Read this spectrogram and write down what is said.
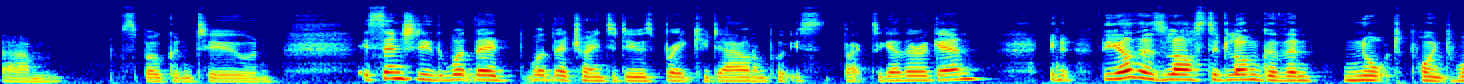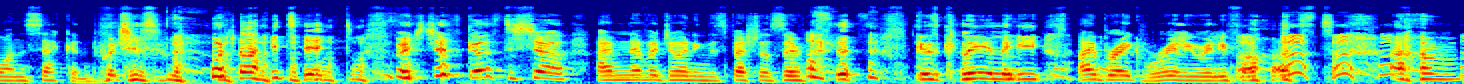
um, spoken to, and essentially what they're what they're trying to do is break you down and put you back together again. You know, the others lasted longer than 0.1 second, which is what I did, which just goes to show I'm never joining the special services because clearly I break really really fast. Um,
